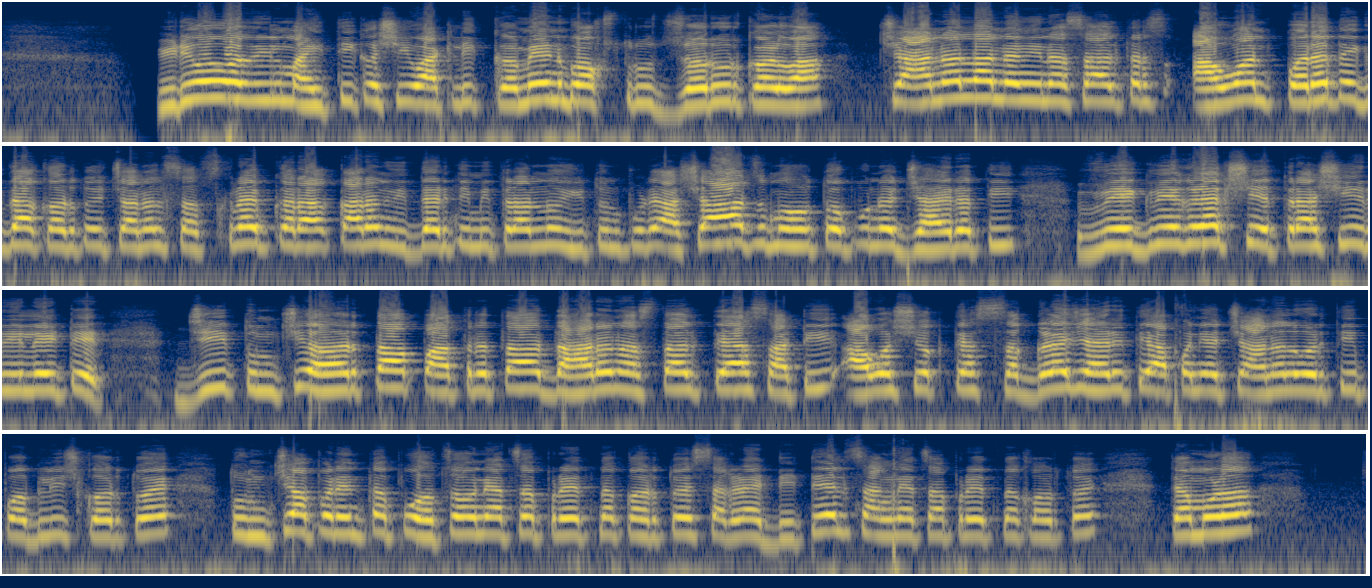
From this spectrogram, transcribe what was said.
व्हिडिओवरील माहिती कशी वाटली कमेंट बॉक्स थ्रू जरूर कळवा. चॅनलला नवीन असाल तर आव्हान परत एकदा करतोय. चॅनल सबस्क्राईब करा कारण विद्यार्थी मित्रांनो इथून पुढे अशाच महत्त्वपूर्ण जाहिराती वेगवेगळ्या क्षेत्राशी रिलेटेड जी तुमची अर्हता पात्रता धारण असताल त्यासाठी आवश्यक त्या सगळ्या जाहिराती आपण या चॅनलवरती पब्लिश करतोय. तुमच्यापर्यंत पोहोचवण्याचा प्रयत्न करतोय. सगळ्या डिटेल सांगण्याचा प्रयत्न करतोय. त्यामुळं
